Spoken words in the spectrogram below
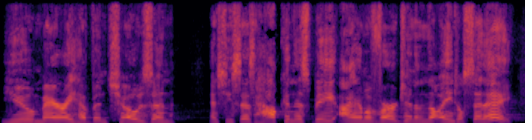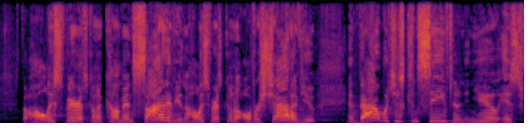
You, Mary, have been chosen and she says, How can this be? I am a virgin. And the angel said, Hey, the Holy Spirit's going to come inside of you. The Holy Spirit's going to overshadow you. And that which is conceived in you is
